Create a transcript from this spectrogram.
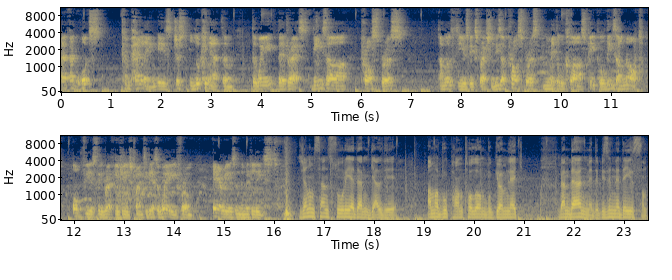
And, what's compelling is just looking at them, the way they're dressed. These are prosperous, I'm loath to use the expression, these are prosperous middle class people. These are not obviously refugees trying to get away from areas in the Middle East. Canım sen Suriye'den geldi ama bu pantolon, bu gömlek ben beğenmedi. Bizimle değilsin.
